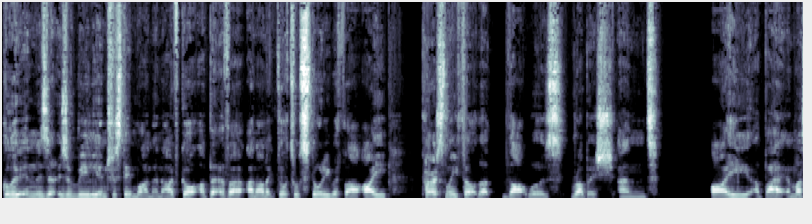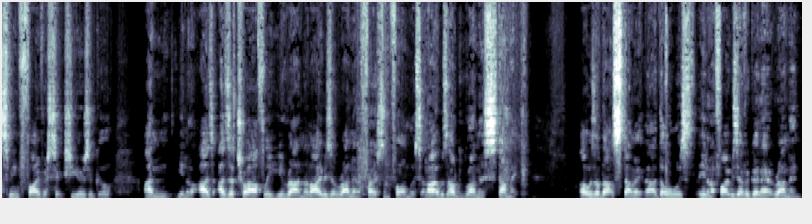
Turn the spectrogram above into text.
Gluten is a, is a really interesting one. And I've got a bit of a, an anecdotal story with that. I personally thought that that was rubbish. And I, about, it must have been five or six years ago, And, you know, as, as a triathlete, you run, and I was a runner first and foremost, and I always had runner's stomach. I always had that stomach that I'd always, you know, if I was ever going out running,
